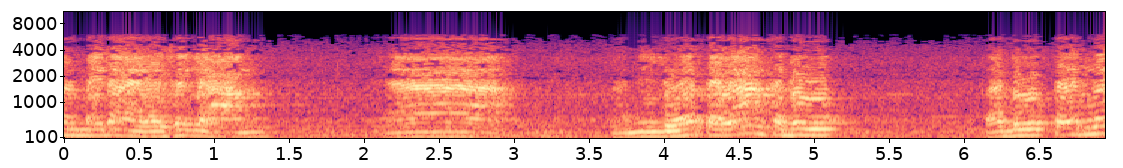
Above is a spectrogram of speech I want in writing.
มันไม่ได้อะไรสักอย่างอ่าอันนี้เหลือแต่ร่างกระดูกกระดูกเป็นไง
